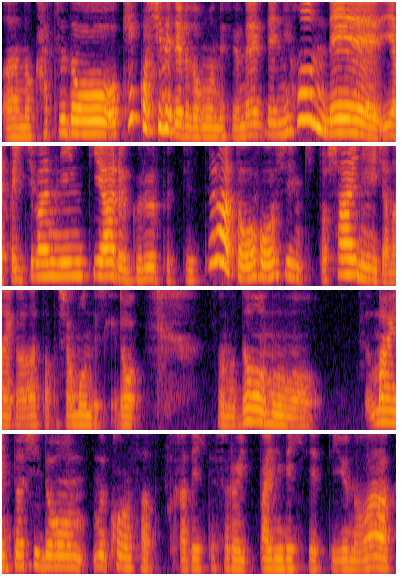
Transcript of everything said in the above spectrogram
あの、活動を結構占めてると思うんですよね。で、日本でやっぱ一番人気あるグループって言ったら、東方神起とシャイニーじゃないかなって私は思うんですけど、そのドームを、毎年ドームコンサートとかできて、それをいっぱいにできてっていうのは、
